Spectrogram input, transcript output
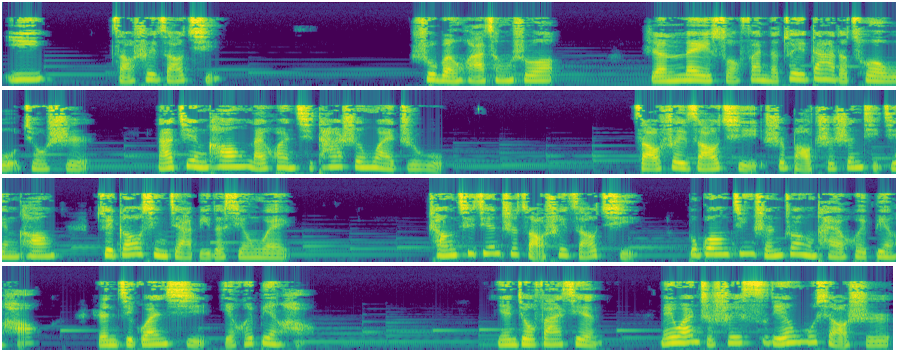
一、早睡早起。叔本华曾说，人类所犯的最大的错误就是拿健康来换其他身外之物。早睡早起是保持身体健康最高性价比的行为。长期坚持早睡早起，不光精神状态会变好，人际关系也会变好。研究发现，每晚只睡四点五小时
